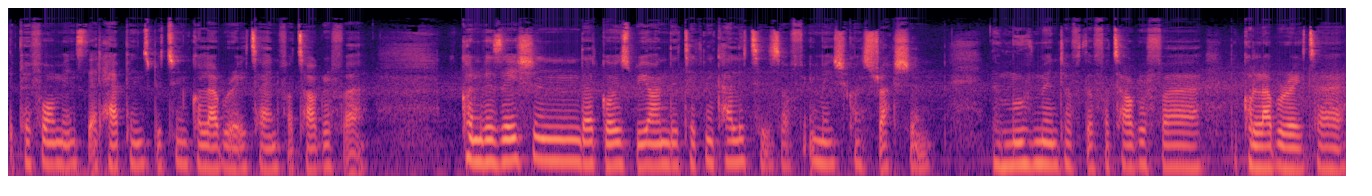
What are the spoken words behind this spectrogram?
the performance that happens between collaborator and photographer. Conversation that goes beyond the technicalities of image construction, the movement of the photographer, the collaborator,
